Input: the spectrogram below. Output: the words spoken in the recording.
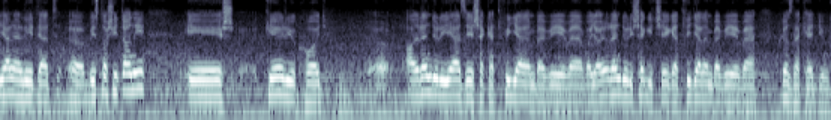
jelenlétet biztosítani, és kérjük, hogy a rendőri jelzéseket figyelembe véve, vagy a rendőri segítséget figyelembe véve közlekedjünk.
